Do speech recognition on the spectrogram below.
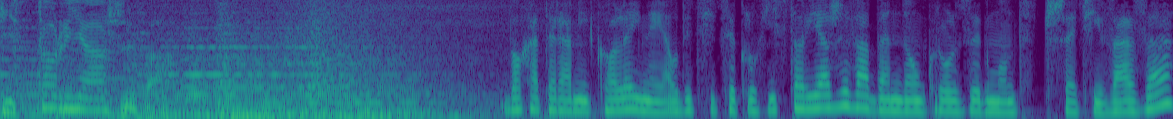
Historia żywa. Bohaterami kolejnej audycji cyklu Historia Żywa będą król Zygmunt III Waza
